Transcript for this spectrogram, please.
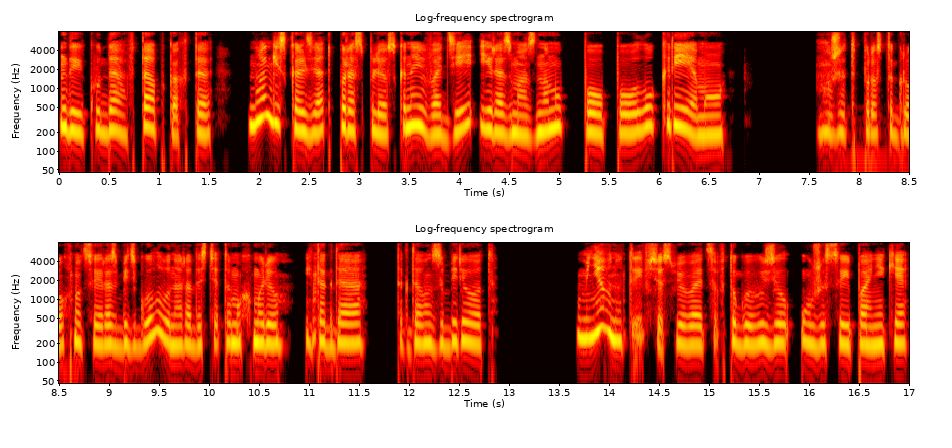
Да и куда в тапках-то? Ноги скользят по расплесканной воде и размазанному по полу крему. Может, просто грохнуться и разбить голову на радость этому хмырю? И тогда... тогда он заберет. У меня внутри все свивается в тугой узел ужаса и паники.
